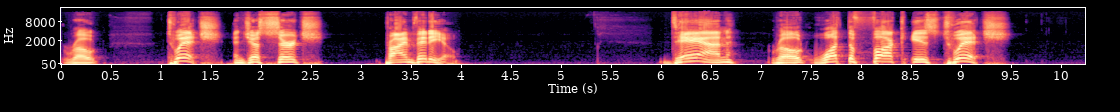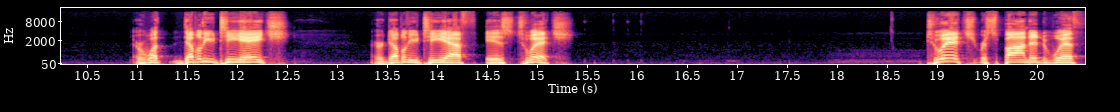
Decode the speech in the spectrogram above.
wrote, Twitch and just search Prime Video. Dan wrote, What the fuck is Twitch? Or what WTH or WTF is Twitch? Twitch responded with,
